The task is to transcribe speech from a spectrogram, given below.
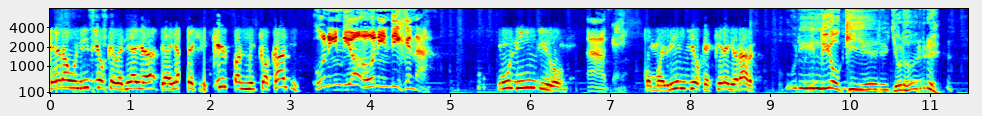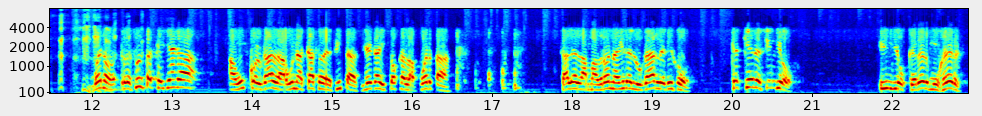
que era un indio que venía de allá de Jiquilpan, Michoacán. ¿Un indio o un indígena? Un indio, Ah, ok. Como el indio que quiere llorar. Un indio quiere llorar. Bueno, resulta que llega a un colgado, a una casa de citas, llega y toca la puerta. Sale la madrona ahí del lugar, le dijo, ¿qué quieres, indio? Indio, querer mujer.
